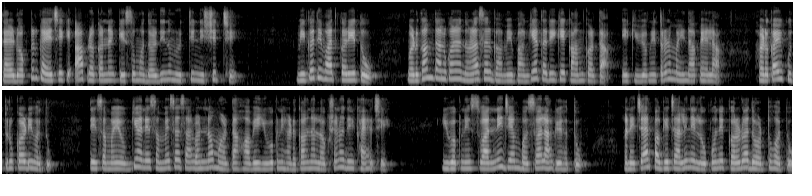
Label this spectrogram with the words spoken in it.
ત્યારે ડૉક્ટર કહે છે કે આ પ્રકારના કેસોમાં દર્દીનું મૃત્યુ નિશ્ચિત છે. વિગતે વાત કરીએ તો વડગામ તાલુકાના નળાસર ગામે ભાંગ્યા તરીકે કામ કરતા એક યુવકને ત્રણ મહિના પહેલાં હડકાયું કૂતરું કરડ્યું હતું. તે સમયે યોગ્ય અને સમયસર સારવાર ન મળતા હવે યુવકને હડકાવના લક્ષણો દેખાયા છે. યુવકને શ્વાનની જેમ બસવા લાગ્યો હતો અને ચાર પગે ચાલીને લોકોને કરડવા દોડતો હતો.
